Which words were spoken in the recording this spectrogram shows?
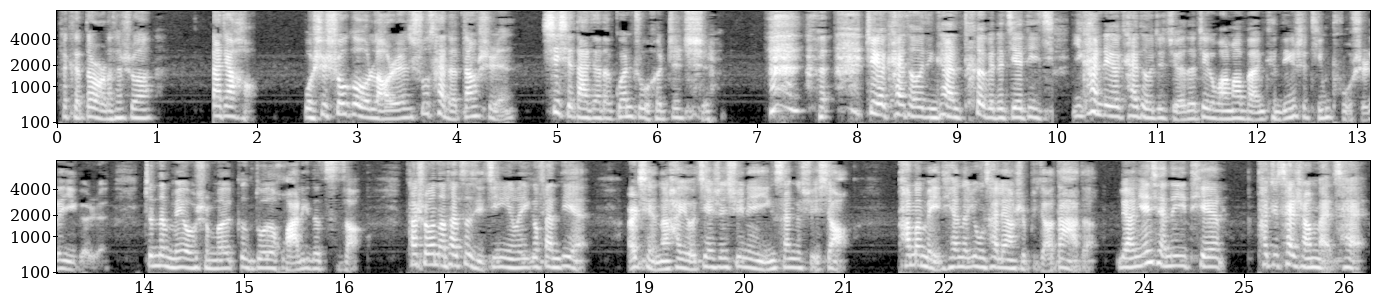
他可逗了。他说：“大家好，我是收购老人蔬菜的当事人，谢谢大家的关注和支持。”这个开头你看特别的接地气，一看这个开头就觉得这个王老板肯定是挺朴实的一个人，真的没有什么更多的华丽的辞藻。他说呢，他自己经营了一个饭店，而且呢还有健身训练营三个学校，他们每天的用菜量是比较大的。两年前的一天，他去菜市场买菜。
